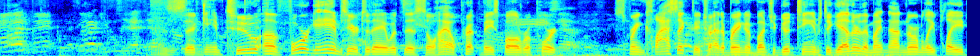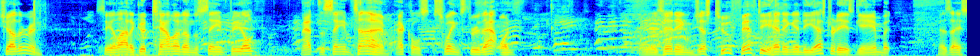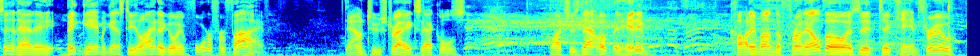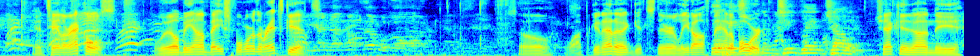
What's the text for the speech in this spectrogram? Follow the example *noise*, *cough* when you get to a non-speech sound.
This is game two of four games here today with this Ohio Prep Baseball Report Spring Classic. They try to bring a bunch of good teams together that might not normally play each other and see a lot of good talent on the same field at the same time. Eccles swings through that one. He was hitting just 250 heading into yesterday's game, but as I said, had a big game against Elida going four for five. Down two strikes. Eccles watches that. Oh, it hit him. Caught him on the front elbow as it uh, came through. And Taylor Eccles will be on base for the Redskins. So Wapakoneta gets their leadoff man aboard. Checking on the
